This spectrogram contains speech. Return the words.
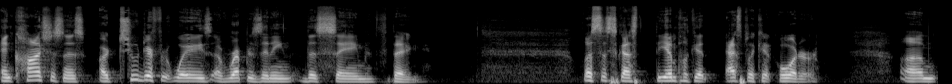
and consciousness are two different ways of representing the same thing. Let's discuss the implicate explicate order. Um,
